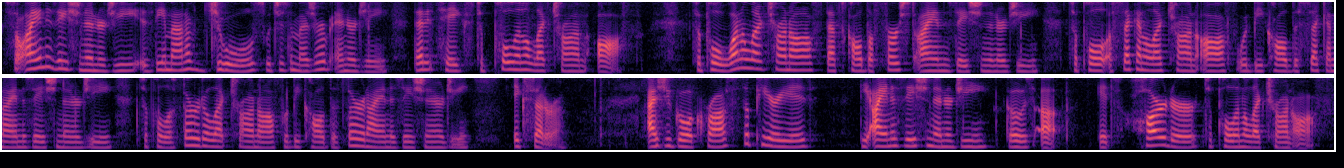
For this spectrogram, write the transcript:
So ionization energy is the amount of joules, which is a measure of energy, that it takes to pull an electron off. To pull one electron off, that's called the first ionization energy. To pull a second electron off would be called the second ionization energy. To pull a third electron off would be called the third ionization energy, etc. As you go across the period, the ionization energy goes up. It's harder to pull an electron off.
